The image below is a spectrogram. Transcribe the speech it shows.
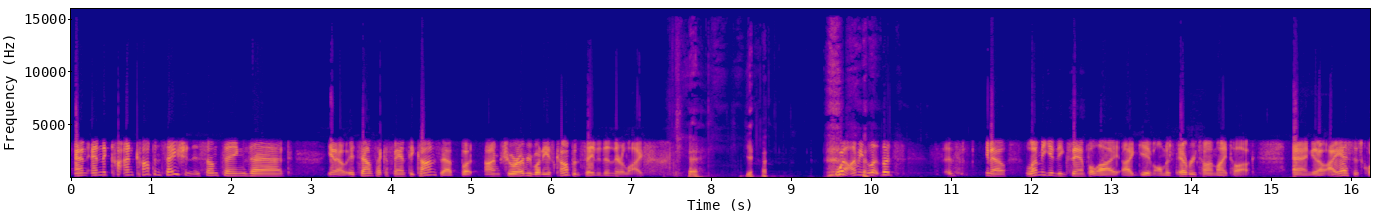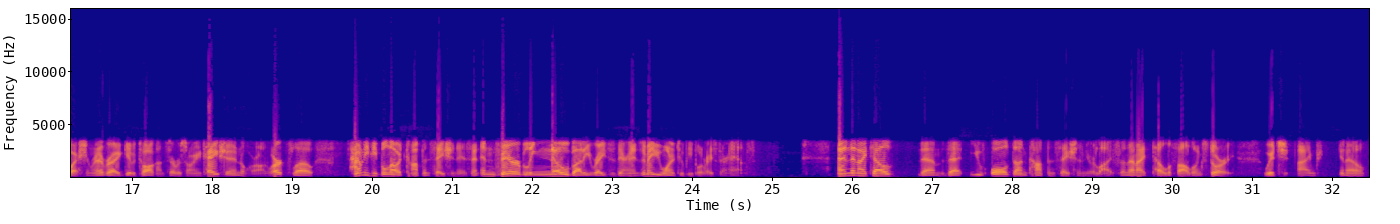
And and the and compensation is something that you know it sounds like a fancy concept, but I'm sure everybody is compensated in their life. Yeah. Yeah. well, I mean, let, let's you know, let me give the example I, I give almost every time I talk. And you know, I ask this question whenever I give a talk on service orientation or on workflow. How many people know what compensation is? And invariably, nobody raises their hands. Or maybe one or two people raise their hands. And then I tell them that you've all done compensation in your life. And then I tell the following story, which I'm, you know,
